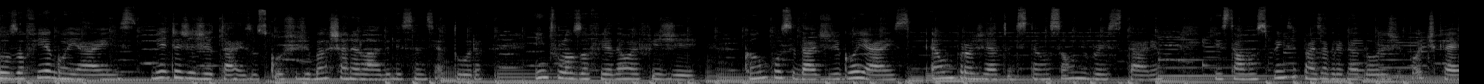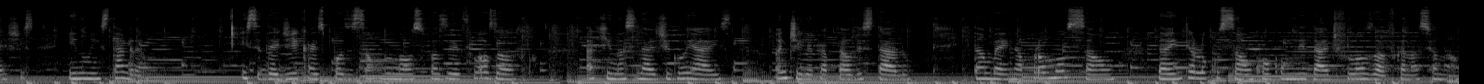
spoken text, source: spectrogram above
Filosofia Goiás, Mídias Digitais, os cursos de bacharelado e licenciatura em Filosofia da UFG, Campus Cidade de Goiás, é um projeto de extensão universitária que está nos principais agregadores de podcasts e no Instagram, e se dedica à exposição do nosso fazer filosófico aqui na cidade de Goiás, antiga capital do estado, e também na promoção da interlocução com a comunidade filosófica nacional.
